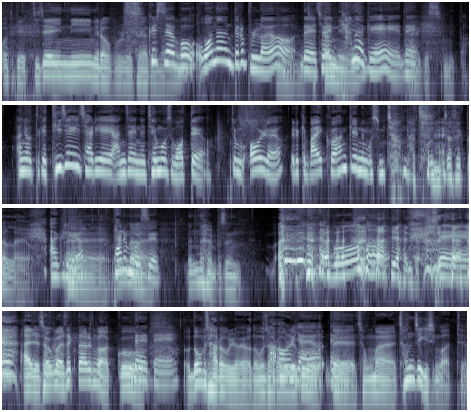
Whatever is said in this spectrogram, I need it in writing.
어떻게 DJ님이라고 불러셔야 글쎄요? 뭐 원하는 대로 불러요. 음, 네, 저희 작가님. 편하게. 네. 알겠습니다. 아니 어떻게 DJ 자리에 앉아 있는 제 모습 어때요? 좀 어울려요? 이렇게 마이크와 함께 있는 모습 처음 아, 봤잖아요. 진짜 색달라요. 아 그래요? 네, 다른 맨날- 모습. 맨날 무슨 뭐? 아니 아니 네. 아니 정말 색다른 것 같고 네, 네. 어, 너무 잘 어울려요. 너무 잘 아, 어울리고? 네. 네. 정말 천직이신 것 같아요.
